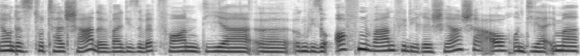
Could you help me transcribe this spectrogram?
Ja, und das ist total schade, weil diese Webforen, die ja äh, irgendwie so offen waren für die Recherche auch und die ja immer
